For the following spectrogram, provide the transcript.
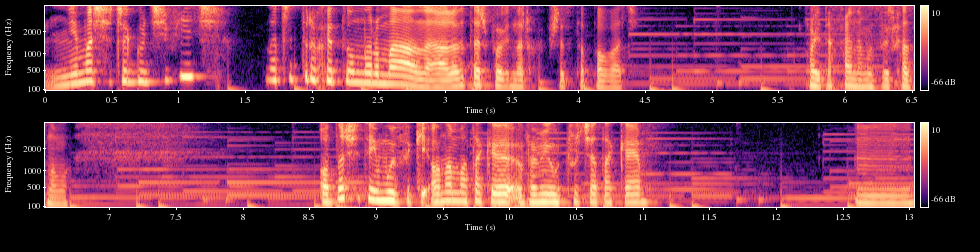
nie ma się czego dziwić. Znaczy trochę to normalne, ale też powinna trochę przystopować. Oj, ta fajna muzyka znowu. Odnośnie tej muzyki, ona ma takie we mnie uczucia takie... Mm,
